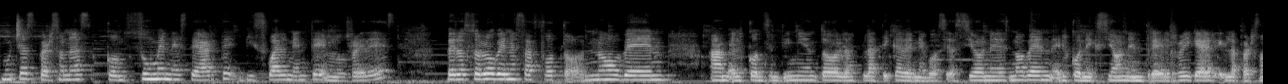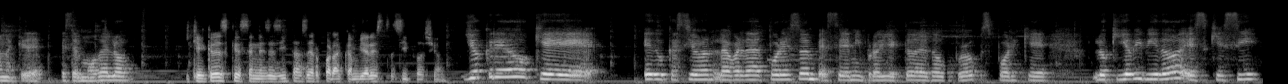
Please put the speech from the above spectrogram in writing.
muchas personas consumen este arte visualmente en las redes, pero solo ven esa foto, no ven el consentimiento, la plática de negociaciones, no ven el conexión entre el rigger y la persona que es el modelo. ¿Qué crees que se necesita hacer para cambiar esta situación? Yo creo que educación, la verdad, por eso empecé mi proyecto de Dope Ropes, porque lo que yo he vivido es que sí,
